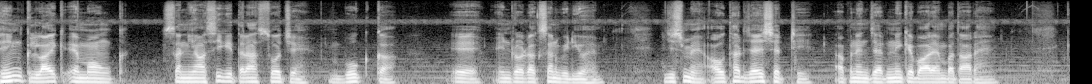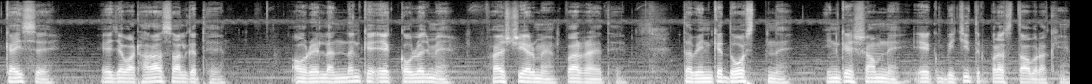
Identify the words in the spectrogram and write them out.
थिंक लाइक ए मॉन्क सन्यासी की तरह सोचें। बुक का ए इंट्रोडक्शन वीडियो है, जिसमें ऑथर जय सेट्ठी अपने जर्नी के बारे में बता रहे हैं। कैसे? ये जब 18 साल के थे और ये लंदन के एक कॉलेज में फ़र्स्ट ईयर में पढ़ रहे थे, तब इनके दोस्त ने इनके सामने एक विचित्र प्रस्ताव रखे।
